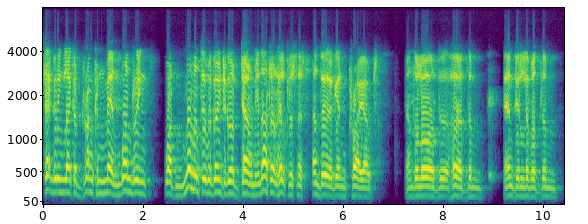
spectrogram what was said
staggering like a drunken man, wondering what moment they were going to go down in utter helplessness. And they again cry out, and the Lord heard them and delivered them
